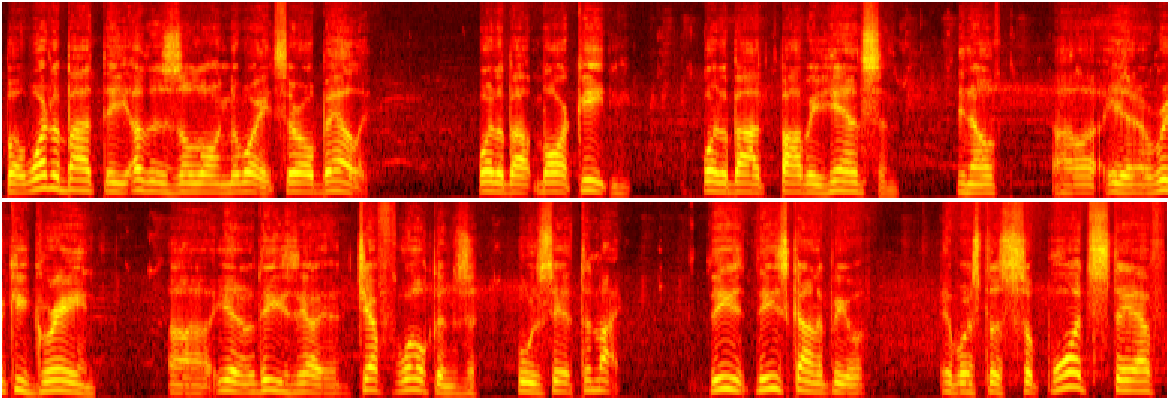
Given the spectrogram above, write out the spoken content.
But what about the others along the way? Thurl Bailey. What about Mark Eaton? What about Bobby Hansen? You know, uh, you know Ricky Green. Uh, you know these uh, Jeff Wilkins, who was here tonight. These these kind of people. It was the support staff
